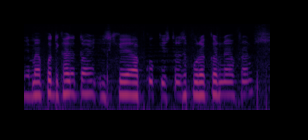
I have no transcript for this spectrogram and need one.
ये मैं आपको दिखा देता हूँ, इसके आपको किस तरह से पूरा करना है फ्रेंड्स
